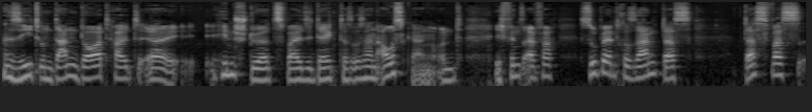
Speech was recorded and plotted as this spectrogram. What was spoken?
sieht und dann dort halt äh, hinstürzt, weil sie denkt, das ist ein Ausgang. Und ich finde es einfach super interessant, dass das, was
